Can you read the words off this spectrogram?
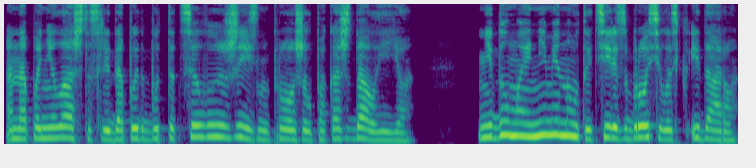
Она поняла, что следопыт будто целую жизнь прожил, пока ждал ее. Не думая ни минуты, Тирис бросилась к Идару.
